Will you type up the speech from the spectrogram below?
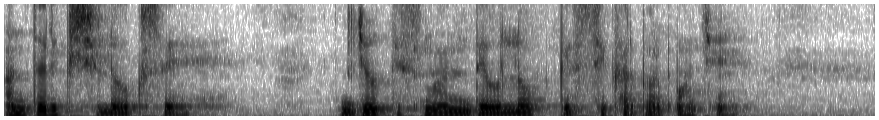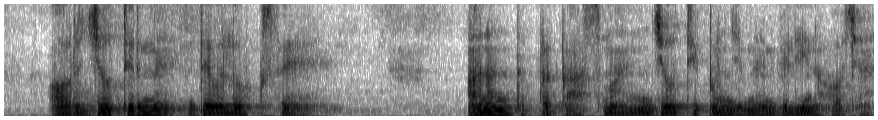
अंतरिक्ष लोक से ज्योतिष्मान देवलोक के शिखर पर पहुँचे और ज्योतिर्मय देवलोक से अनंत प्रकाशमान ज्योतिपुंज में विलीन हो जाए।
